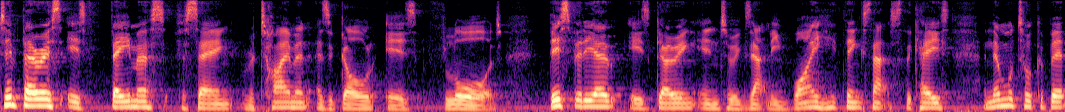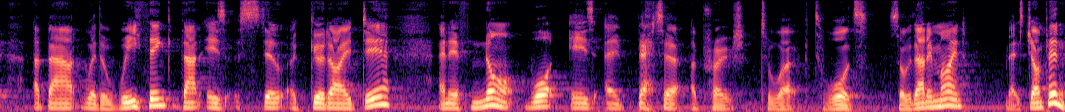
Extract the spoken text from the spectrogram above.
Tim Ferriss is famous for saying retirement as a goal is flawed. This video is going into exactly why he thinks that's the case, and then we'll talk a bit about whether we think that is still a good idea, and if not, what is a better approach to work towards. So, with that in mind, let's jump in.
